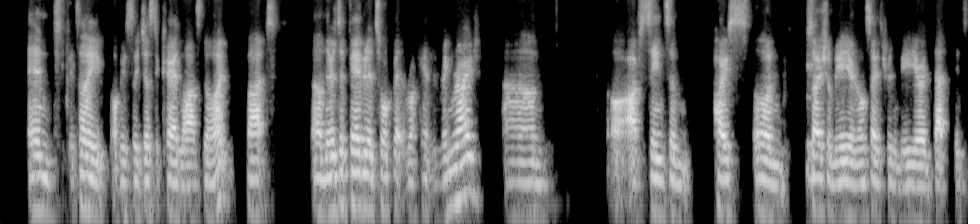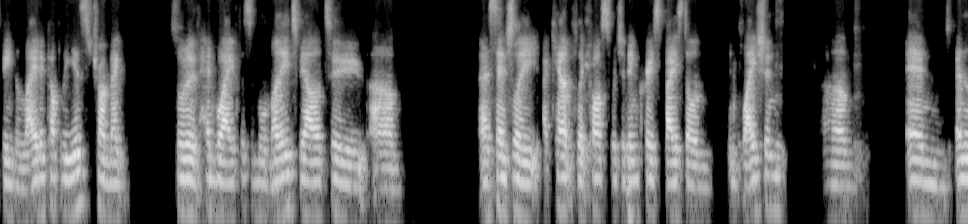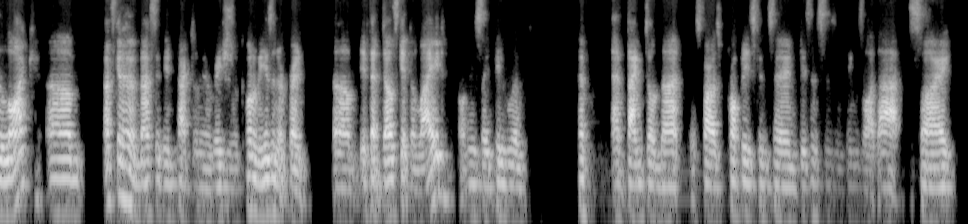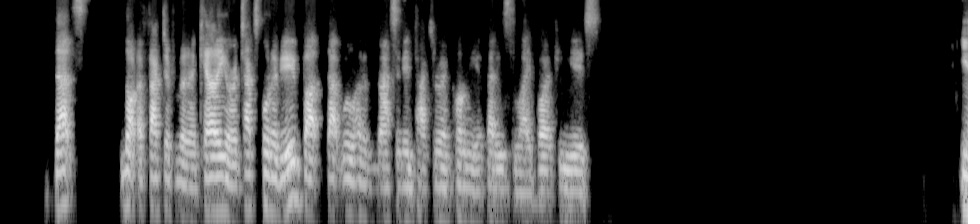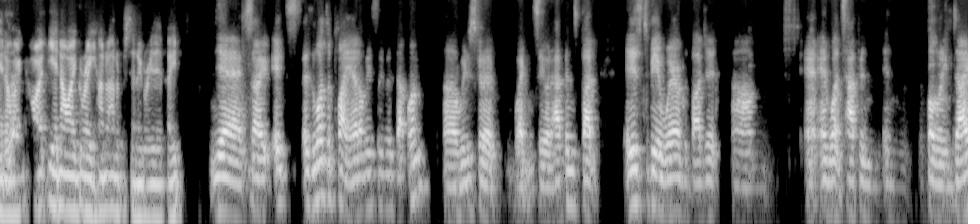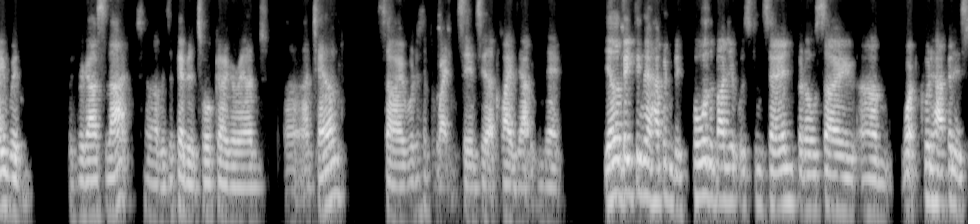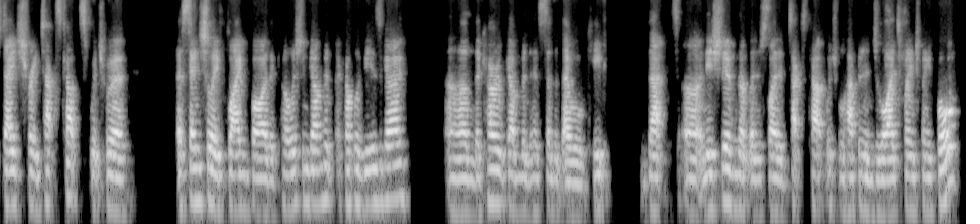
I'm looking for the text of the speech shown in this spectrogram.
and it's only obviously just occurred last night, but um, there's a fair bit of talk about the Rockhampton Ring Road. Um, I've seen some posts on social media and also through the media that it's been delayed a couple of years to try and make sort of headway for some more money to be able to um, essentially account for the costs which have increased based on inflation um, and and the like. Um, that's going to have a massive impact on our regional economy, isn't it, Brent? Um, if that does get delayed, obviously people have, have have banked on that as far as property is concerned, businesses things like that. So that's not a factor from an accounting or a tax point of view, but that will have a massive impact on our economy if that is delayed by a few years. Yeah, no, I, I yeah, no, I agree, hundred percent agree there, Pete. Yeah, so it's there's a lot to play out, obviously, with that one. Uh, we're just gonna wait and see what happens, but it is to be aware of the budget um, and, and, what's happened in following day with with regards to that. Um, there's a fair bit of talk going around uh, our town, so we'll just have to wait and see and see how that plays out from there. The other big thing that happened before the budget was concerned, but also um, what could happen is stage three tax cuts, which were essentially flagged by the coalition government a couple of years ago. Um, the current government has said that they will keep that uh, initiative, that legislated tax cut, which will happen in July 2024.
